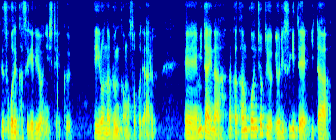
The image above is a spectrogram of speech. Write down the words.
で、そこで稼げるようにしていく。で、いろんな文化もそこである。えー、みたいな、なんか観光にちょっと寄りすぎていた、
